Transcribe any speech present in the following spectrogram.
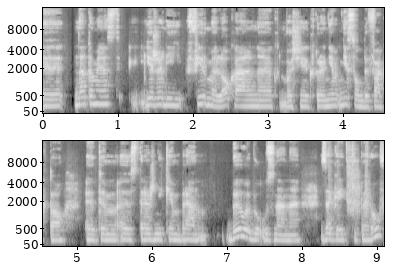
Y, natomiast jeżeli firmy lokalne, właśnie, które nie, nie są de facto y, tym y, strażnikiem bram, byłyby uznane za gatekeeperów,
